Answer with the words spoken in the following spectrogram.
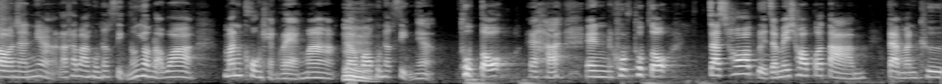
ตอนนั้นเนี่ยรัฐบาลคุณทักษิณต้องยอมรับว่ามั่นคงแข็งแรงมาก แล้วก็คุณทักษิณเนี่ยทุบโต๊ะนะคะเป็นทุบโต๊ะ จะชอบหรือจะไม่ชอบก็ตาม แต่มันคือ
